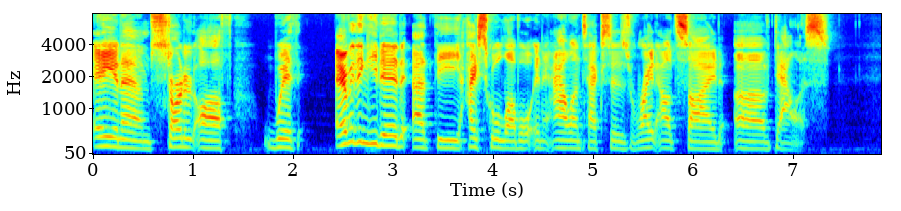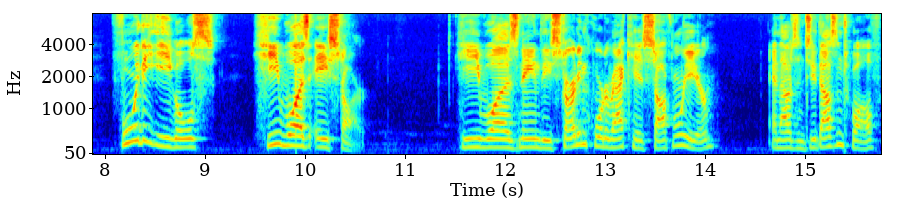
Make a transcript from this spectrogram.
A&M started off with everything he did at the high school level in Allen, Texas, right outside of Dallas. For the Eagles, he was a star. He was named the starting quarterback his sophomore year, and that was in 2012.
